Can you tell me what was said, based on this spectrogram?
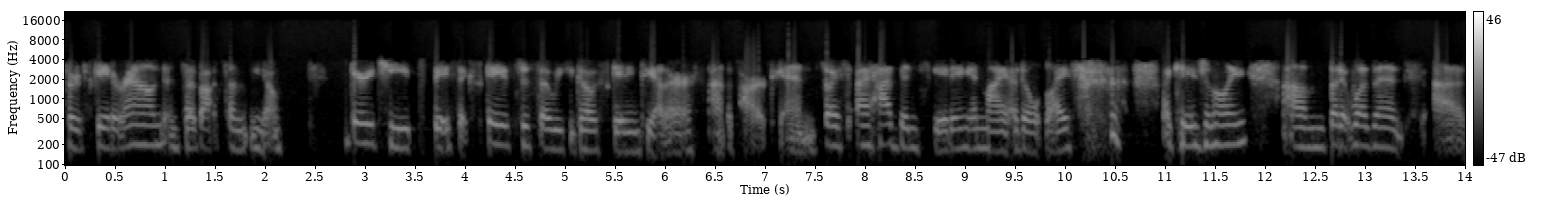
sort of skate around. And so I bought some, you know, very cheap, basic skates just so we could go skating together at the park. And so I, I had been skating in my adult life occasionally, um, but it wasn't uh,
